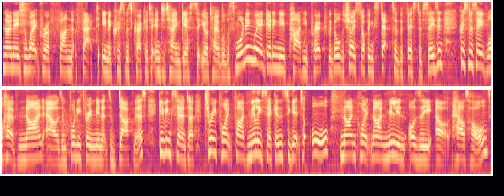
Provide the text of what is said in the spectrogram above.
No need to wait for a fun fact in a Christmas cracker to entertain guests at your table this morning. We're getting you party prepped with all the show stopping stats of the festive season. Christmas Eve will have 9 hours and 43 minutes of darkness, giving Santa 3.5 milliseconds to get to all 9.9 million Aussie uh, households.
